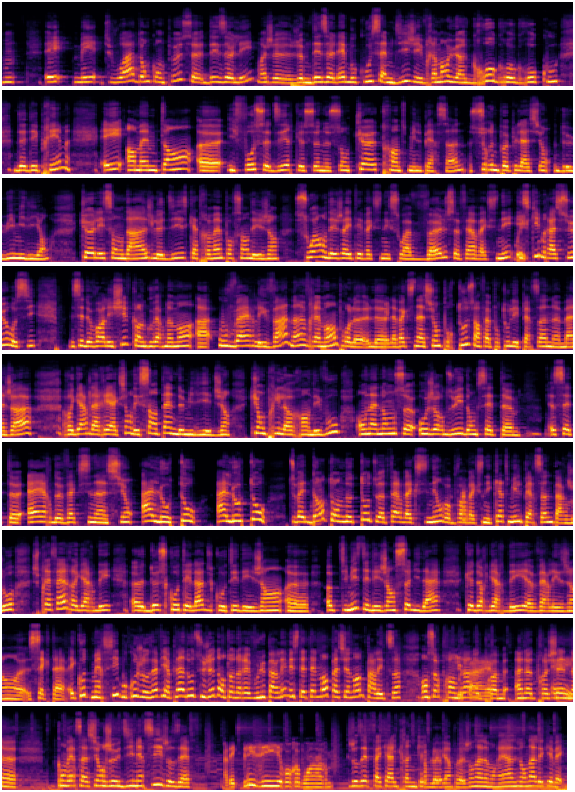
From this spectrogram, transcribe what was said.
Hmm. Et mais tu vois, donc on peut se désoler. Moi, je, je me désolais beaucoup samedi. J'ai vraiment eu un gros, gros, gros coup de déprime. Et en même temps, euh, il faut se dire que ce ne sont que 30 000 personnes sur une population de 8 millions. Que les sondages le disent, 80% des gens soit ont déjà été vaccinés, soit veulent se faire vacciner. Et ce qui me rassure aussi, c'est de voir les chiffres quand le gouvernement a ouvert les vannes, hein, vraiment pour le, la vaccination pour tous, enfin pour tous les personnes personnes majeures. Regarde la réaction des centaines de milliers de gens qui ont pris leur rendez-vous. On annonce aujourd'hui donc cette euh, cette ère de vaccination à l'auto, à l'auto. Tu vas être dans ton auto, tu vas te faire vacciner. On va pouvoir vacciner 4000 personnes par jour. Je préfère regarder euh, de ce côté-là, du côté des gens euh, optimistes et des gens solidaires, que de regarder euh, vers les gens sectaires. Écoute, merci beaucoup, Joseph. Il y a plein d'autres sujets dont on aurait voulu parler, mais c'était tellement passionnant de parler de ça. On se reprendra à notre, à notre prochaine conversation jeudi. Merci, Joseph. Avec plaisir. Au revoir. Joseph Facal, chroniqueur blogueur pour le Journal de Montréal, Journal de Québec.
